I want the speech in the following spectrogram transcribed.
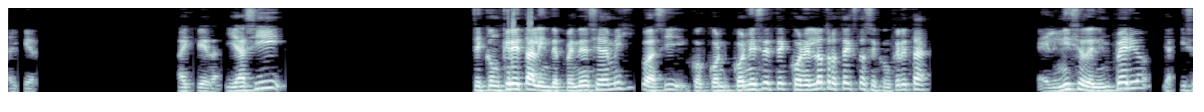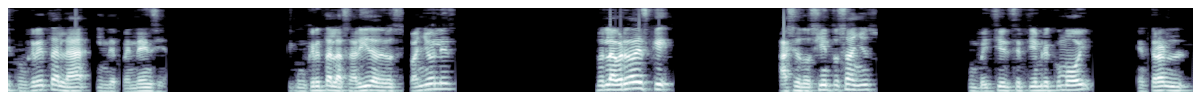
Ahí queda. Ahí queda. Y así se concreta la independencia de México, así, con, con, este con el otro texto se concreta el inicio del imperio y aquí se concreta la independencia. Se concreta la salida de los españoles. Pues la verdad es que hace 200 años, un 27 de septiembre como hoy, entraron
